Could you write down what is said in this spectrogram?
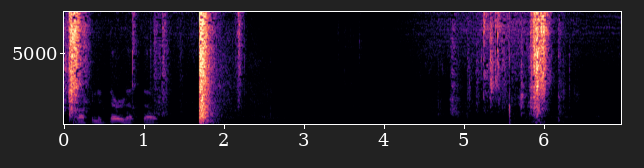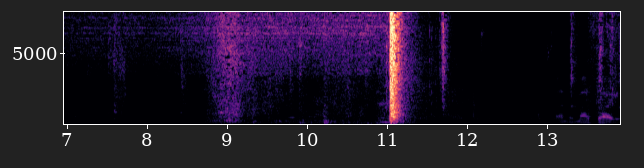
Fucking the dirt up though. Under my target.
